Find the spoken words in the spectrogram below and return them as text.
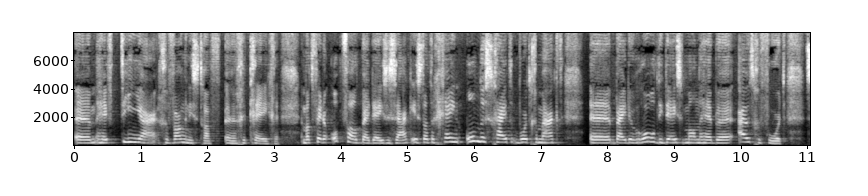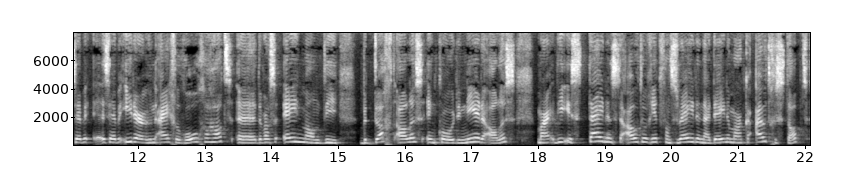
Um, heeft tien jaar gevangenisstraf gekregen. En wat verder opvalt bij deze zaak is dat er geen onderscheid wordt gemaakt... bij de rol die deze mannen hebben uit uitgevoerd. Ze hebben, ze hebben ieder hun eigen rol gehad. Uh, er was één man die bedacht alles en coördineerde alles. Maar die is tijdens de autorit van Zweden naar Denemarken uitgestapt.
